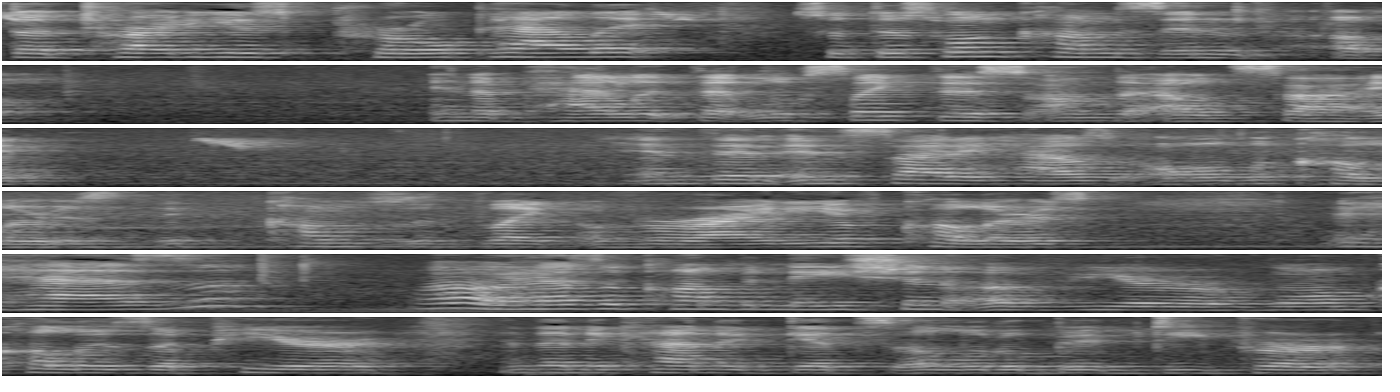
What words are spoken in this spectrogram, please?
the Tarteist Pro palette. So this one comes in a, in a palette that looks like this on the outside. And then inside it has all the colors. It comes with like a variety of colors. It has, wow, it has a combination of your warm colors up here. And then it kind of gets a little bit deeper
